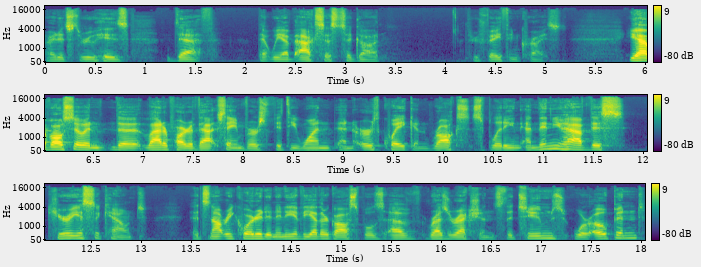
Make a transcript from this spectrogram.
Right? It's through his death that we have access to God through faith in Christ. You have also in the latter part of that same verse 51 an earthquake and rocks splitting. And then you have this curious account it's not recorded in any of the other Gospels of resurrections. The tombs were opened,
